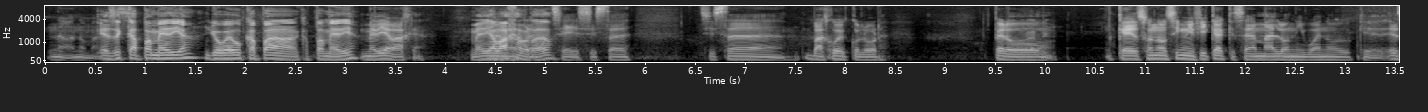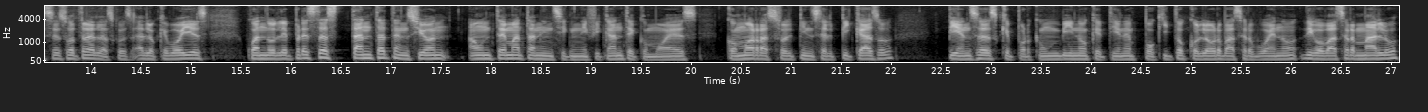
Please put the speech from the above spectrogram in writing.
No, no mames. Es de capa media. Yo veo capa, capa media. Media baja. Media La baja, neta. ¿verdad? Sí, sí está, sí está bajo de color. Pero Órale. que eso no significa que sea malo ni bueno. Que esa es otra de las cosas. A lo que voy es cuando le prestas tanta atención a un tema tan insignificante como es cómo arrastró el pincel Picasso, piensas que porque un vino que tiene poquito color va a ser bueno, digo, va a ser malo,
